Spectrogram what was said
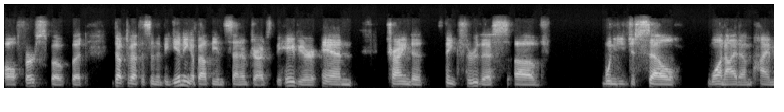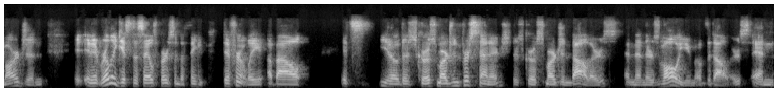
all first spoke but we talked about this in the beginning about the incentive drives behavior and trying to think through this of when you just sell one item high margin and it really gets the salesperson to think differently about it's you know there's gross margin percentage there's gross margin dollars and then there's volume of the dollars. And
